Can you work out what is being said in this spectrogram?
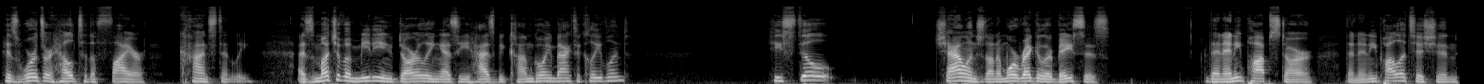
His words are held to the fire constantly. As much of a media darling as he has become going back to Cleveland, he's still challenged on a more regular basis than any pop star, than any politician,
